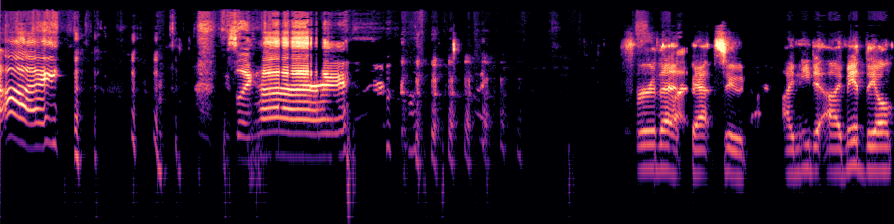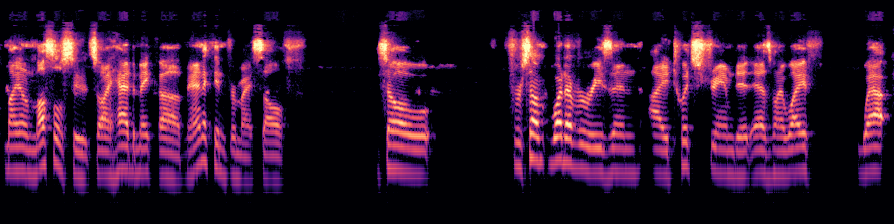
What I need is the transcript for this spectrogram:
"Hi." He's like, "Hi." for that bat suit, I needed I made the own, my own muscle suit, so I had to make a mannequin for myself. So, for some whatever reason, I Twitch streamed it as my wife wrap,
